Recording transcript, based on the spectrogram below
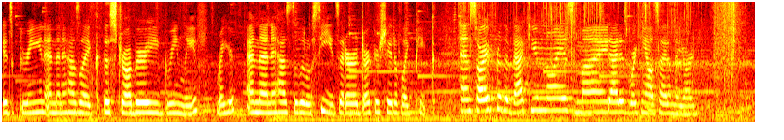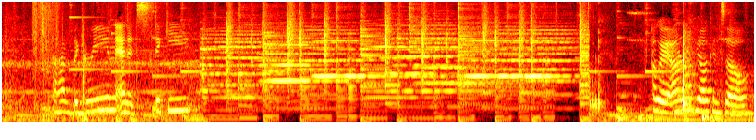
it's green and then it has like the strawberry green leaf right here. And then it has the little seeds that are a darker shade of like pink. And sorry for the vacuum noise, my dad is working outside in the yard. I have the green and it's sticky. Okay, I don't know if y'all can tell,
